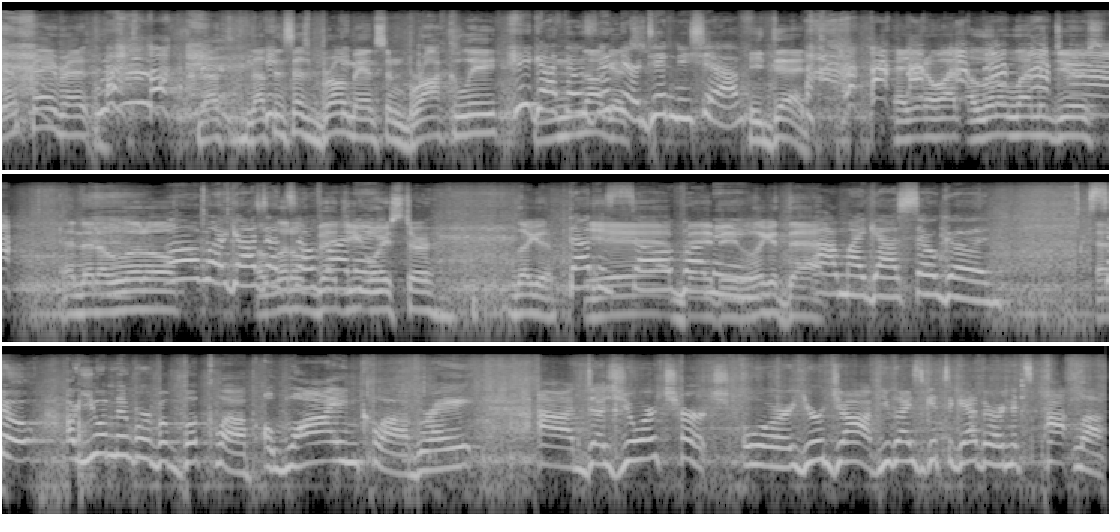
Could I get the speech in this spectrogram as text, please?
Your favorite. nothing, nothing says bromance and broccoli He got those nuggets. in there, didn't he, Chef? He did. and you know what? A little lemon juice, and then a little, Oh my gosh, a that's little so veggie funny. oyster. Look at it. That is yeah, so funny. baby. Look at that. Oh my gosh, so good. That's- So, are you a member of a book club, a wine club, right? Uh, does your church or your job, you guys get together and it's potluck?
